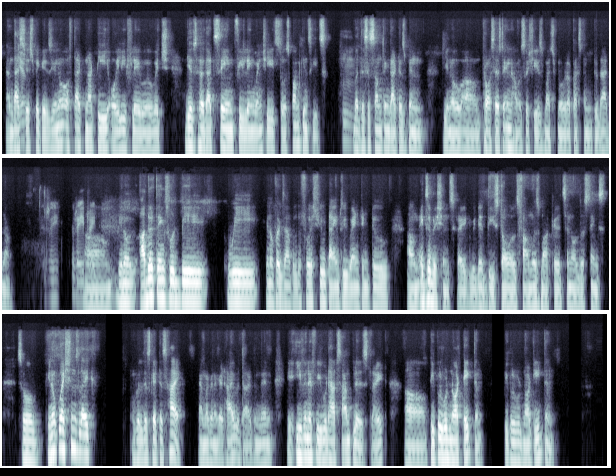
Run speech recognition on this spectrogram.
And that's yeah. just because, you know, of that nutty, oily flavor, which gives her that same feeling when she eats those pumpkin seeds. Mm. But this is something that has been, you know, um, processed in house. So she is much more accustomed to that now. Right, right, right. Um, you know, other things would be we, you know, for example, the first few times we went into um, exhibitions, right? We did these stalls, farmers markets, and all those things. So, you know, questions like, will this get us high? Am I going to get high with that? And then, even if we would have samplers, right? Uh, people would not take them. People would not eat them.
